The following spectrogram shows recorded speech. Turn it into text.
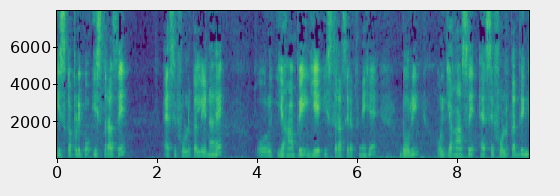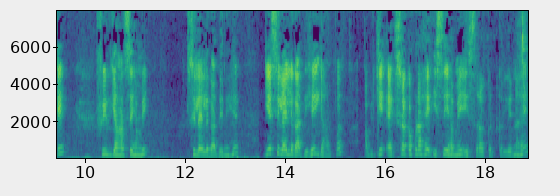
इस कपड़े को इस तरह से ऐसे फोल्ड कर लेना है और यहाँ पे ये इस तरह से रखनी है डोरी और यहाँ से ऐसे फोल्ड कर देंगे। फिर यहाँ से हमें सिलाई लगा देनी है। ये सिलाई लगा दी है यहाँ पर। अब ये एक्स्ट्रा कपड़ा है, इसे हमें इस तरह कट कर लेना है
